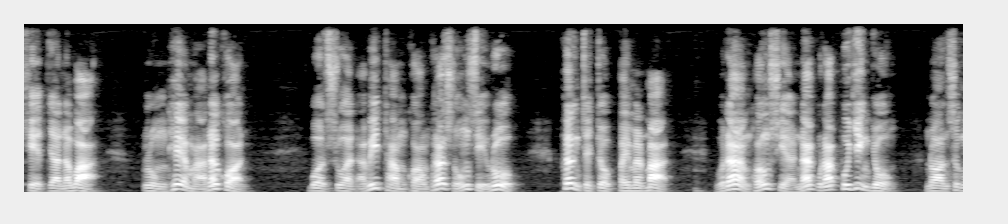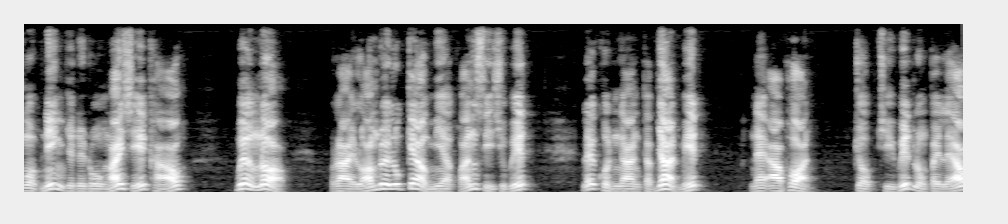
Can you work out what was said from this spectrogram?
เขตยานาวากรุงเทพมหานคร บทสวดอภิธรรมของพระสงฆ์สี่รูป เพิ่งจะจบไปหมาดๆร่างของเสียนักรักผู้ยิ่งยง นอนสงบนิ่งอยู่ในโรงไม้สีขาว เบื้องนอก รายล้อมด้วยลูกแก้วเมียขวัญสี่ชีวิต และคนงานกับญาติมิตรในอาพรจบชีวิตลงไปแล้ว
